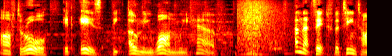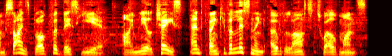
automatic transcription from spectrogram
After all, it is the only one we have. And that's it for the Teen Time Science blog for this year. I'm Neil Chase and thank you for listening over the last 12 months.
